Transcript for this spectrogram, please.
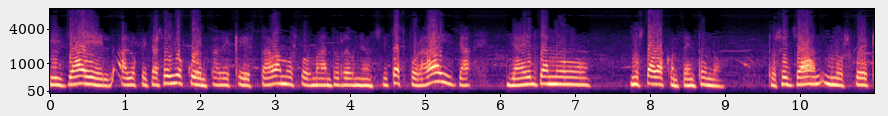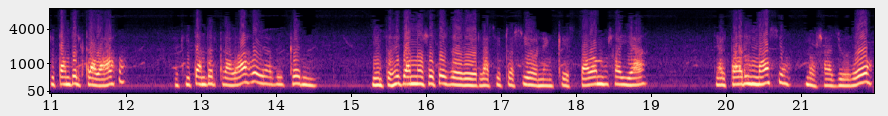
Y ya él, a lo que ya se dio cuenta de que estábamos formando reunioncitas por ahí, ya, ya él ya no, no estaba contento, no. Entonces ya nos fue quitando el trabajo, fue quitando el trabajo, ya vi que... Y entonces ya nosotros de ver la situación en que estábamos allá, ya el padre Ignacio nos ayudó,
